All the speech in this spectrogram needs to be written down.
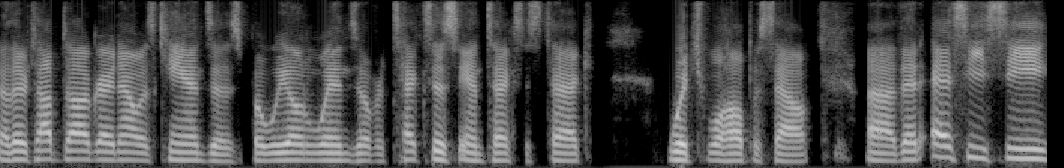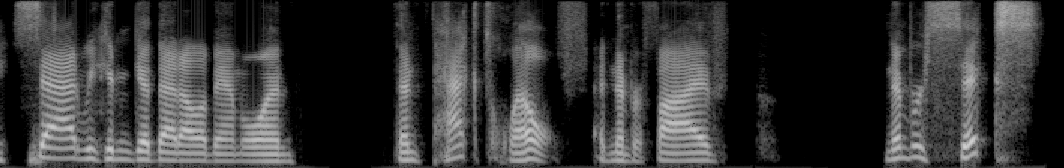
now their top dog right now is kansas but we own wins over texas and texas tech which will help us out uh, then sec sad we couldn't get that alabama one then pac 12 at number five number six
